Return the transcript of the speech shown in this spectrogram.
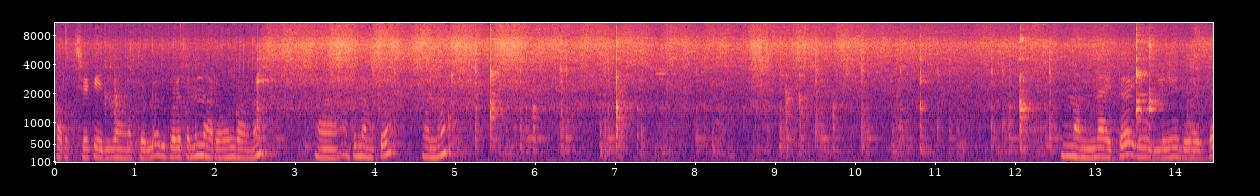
കുറച്ചൊക്കെ എരി കാണത്തുള്ളൂ. അതുപോലെ തന്നെ നിറവും കാണും. അപ്പോൾ നമുക്ക് ഒന്ന് നന്നായിട്ട് ഈ ഉള്ളി ഇതുമായിട്ട്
